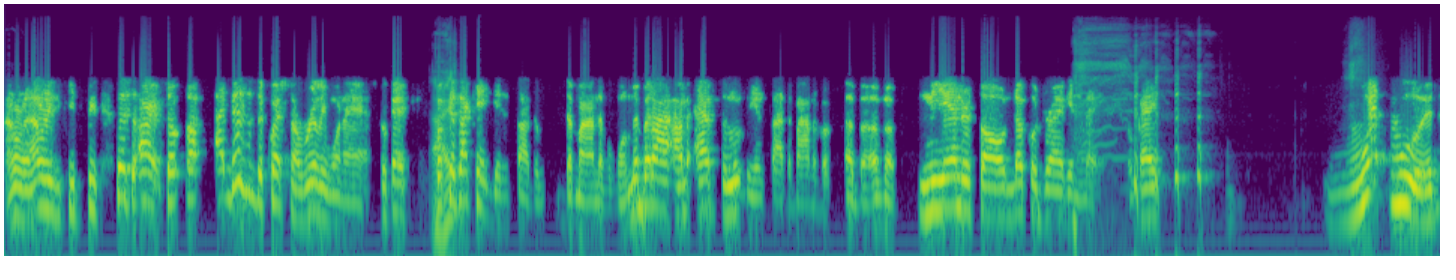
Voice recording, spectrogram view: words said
I don't. I don't need to keep. Listen. All right. So uh, I, this is the question I really want to ask. Okay, because I can't get inside the, the mind of a woman, but I, I'm absolutely inside the mind of a, of a, of a Neanderthal knuckle dragon man. Okay. what would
